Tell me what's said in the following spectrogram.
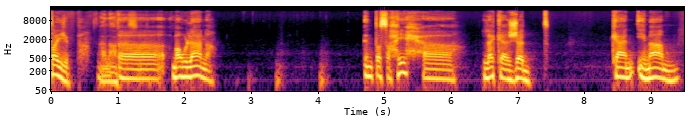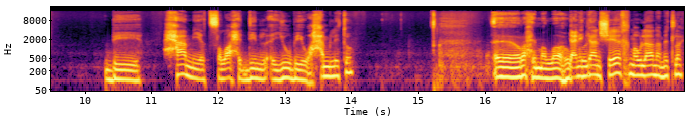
طيب. آه مولانا أنت صحيح آه لك جد كان إمام بحامية صلاح الدين الأيوبي وحملته؟ آه رحم الله يعني كل- كان شيخ مولانا مثلك؟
